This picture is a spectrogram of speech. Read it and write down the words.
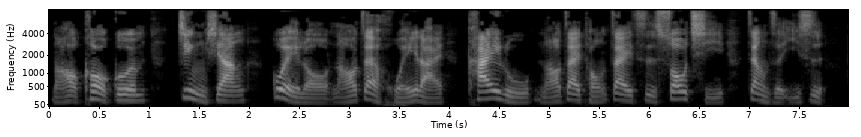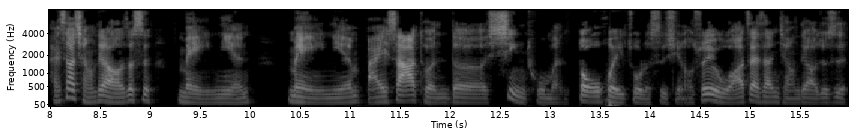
然后叩关进香跪楼，然后再回来开炉，然后再同再一次收旗这样子的仪式，还是要强调，这是每年每年白沙屯的信徒们都会做的事情哦，所以我要再三强调，就是。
